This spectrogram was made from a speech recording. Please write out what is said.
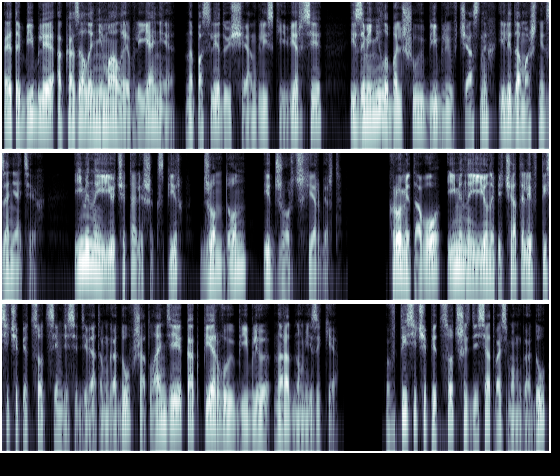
Эта Библия оказала немалое влияние на последующие английские версии и заменила Большую Библию в частных или домашних занятиях. Именно ее читали Шекспир, Джон Дон и Джордж Херберт. Кроме того, именно ее напечатали в 1579 году в Шотландии как первую Библию на родном языке. В 1568 году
